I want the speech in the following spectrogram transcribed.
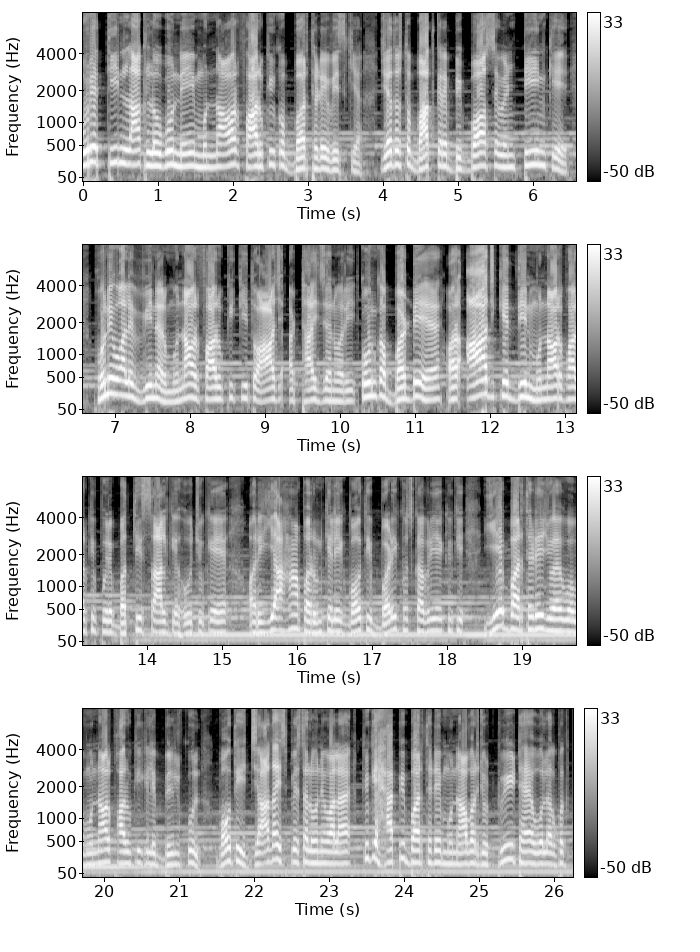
पूरे तीन लाख लोगों ने मुन्ना और फारूकी को बर्थडे विश किया। यह दोस्तों, बात करें बिग बॉस 17 के होने वाले विनर मुन्ना और फारूकी की तो आज 28 जनवरी को उनका बर्थडे है और आज के दिन मुन्ना और फारूकी पूरे 32 साल के हो चुके हैं और यहाँ पर उनके लिए एक बहुत ही बड़ी खुशखबरी है क्योंकि ये बर्थडे जो है वो मुन्ना और फारूकी के लिए बिल्कुल बहुत ही ज़्यादा स्पेशल होने वाला है क्योंकि हैप्पी बर्थडे मुनावर जो ट्वीट है वो लगभग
